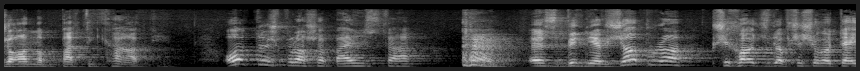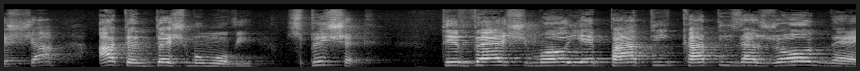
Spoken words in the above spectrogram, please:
żoną Patikati. Otóż, proszę Państwa, Zbigniew Ziobro przychodzi do przyszłego teścia, a ten teść mu mówi, Zbyszek, ty weź moje Pati Kati za żonę,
